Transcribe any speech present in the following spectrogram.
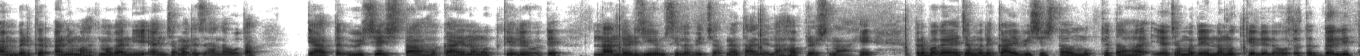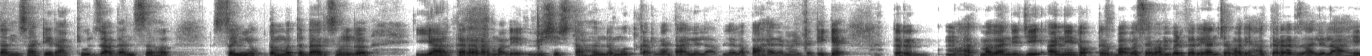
आंबेडकर आणि महात्मा गांधी यांच्यामध्ये झाला होता. त्यात विशेषतः काय नमूद केले होते? नांदेड जी एम सीला विचारण्यात आलेला हा प्रश्न आहे. तर बघा याच्यामध्ये काय विशेषतः मुख्यतः याच्यामध्ये नमूद केलेलं होतं. तर दलितांसाठी राखीव जागांसह संयुक्त मतदारसंघ या करारामध्ये विशेषतः नमूद करण्यात आलेलं आपल्याला पाहायला मिळतं. ठीक आहे? तर महात्मा गांधीजी आणि डॉक्टर बाबासाहेब आंबेडकर यांच्यामध्ये हा करार झालेला आहे.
